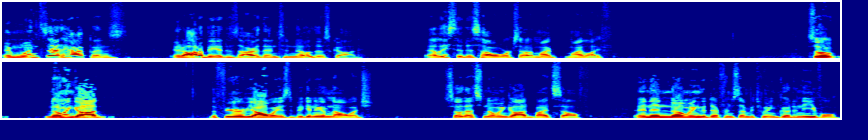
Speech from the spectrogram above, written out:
And once that happens, it ought to be a desire then to know this God. At least it is how it works out in my, my life. So, knowing God, the fear of Yahweh is the beginning of knowledge. So that's knowing God by itself. And then knowing the difference then between good and evil.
